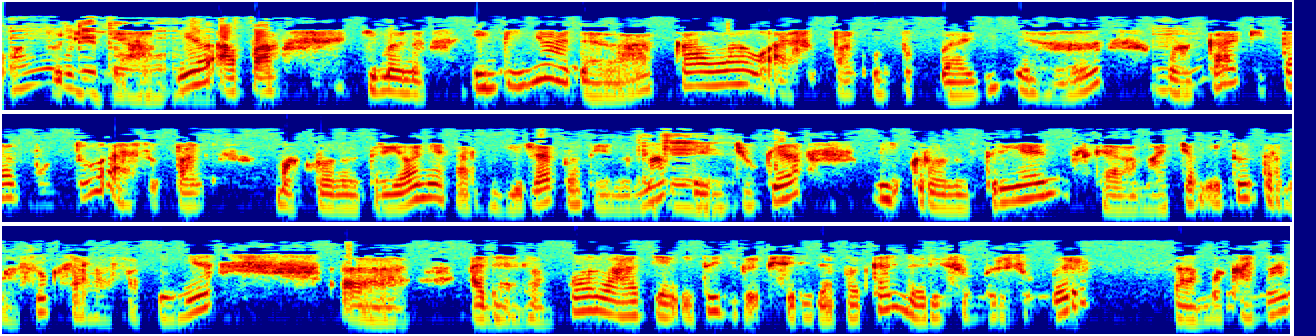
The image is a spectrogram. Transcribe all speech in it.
Oh, waktu begitu. Hamil apa gimana? Intinya adalah kalau asupan untuk bayinya, hmm. maka kita butuh asupan makronutrien ya karbohidrat, protein lemak okay. dan juga mikronutrien segala macam itu termasuk salah satunya uh, ada asam folat yang itu juga bisa didapatkan dari sumber-sumber uh, makanan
